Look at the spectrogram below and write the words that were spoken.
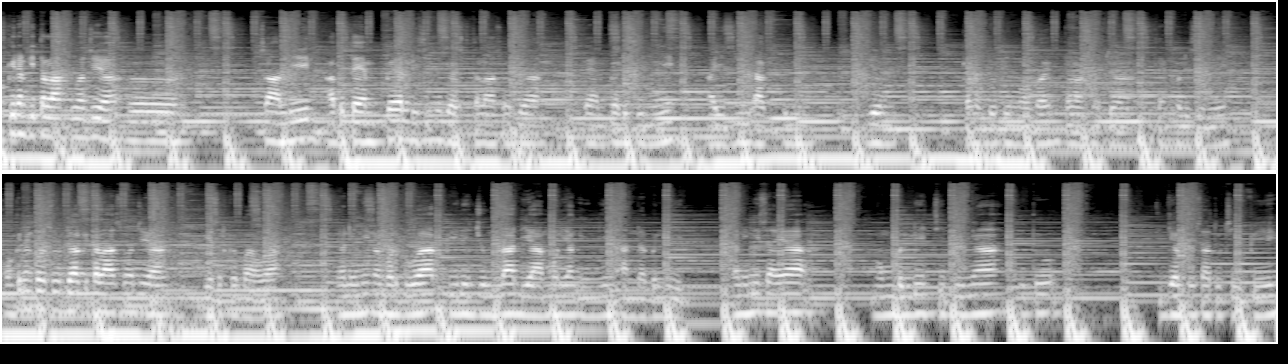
Oke dan kita langsung aja ya eh, salin atau tempel di sini guys. Kita langsung aja tempel di sini ID akun game Call Duty Mobile langsung aja tempel di sini. Oke dan kalau sudah kita langsung aja ya geser ke bawah. Dan ini nomor 2 pilih jumlah diamond yang ingin anda beli. Dan ini saya membeli cipinya itu 31 cipi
